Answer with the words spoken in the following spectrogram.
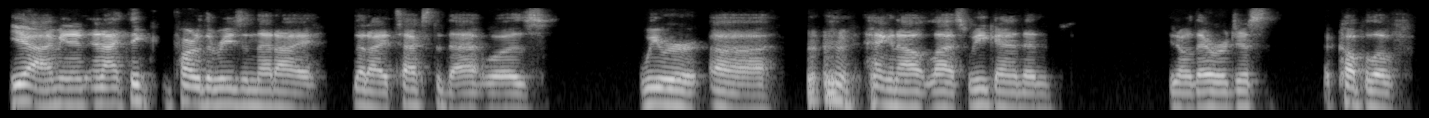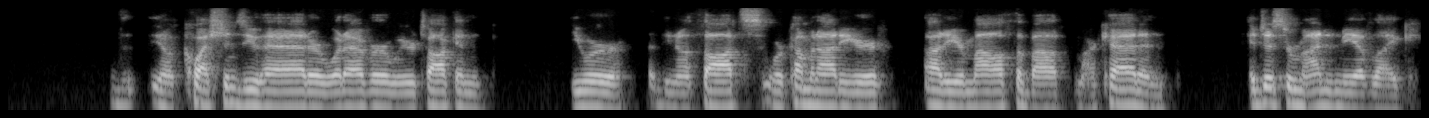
yeah. I mean, and I think part of the reason that I that I texted that was we were uh hanging out last weekend, and you know there were just a couple of you know questions you had or whatever. We were talking. You were you know thoughts were coming out of your out of your mouth about Marquette, and it just reminded me of like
